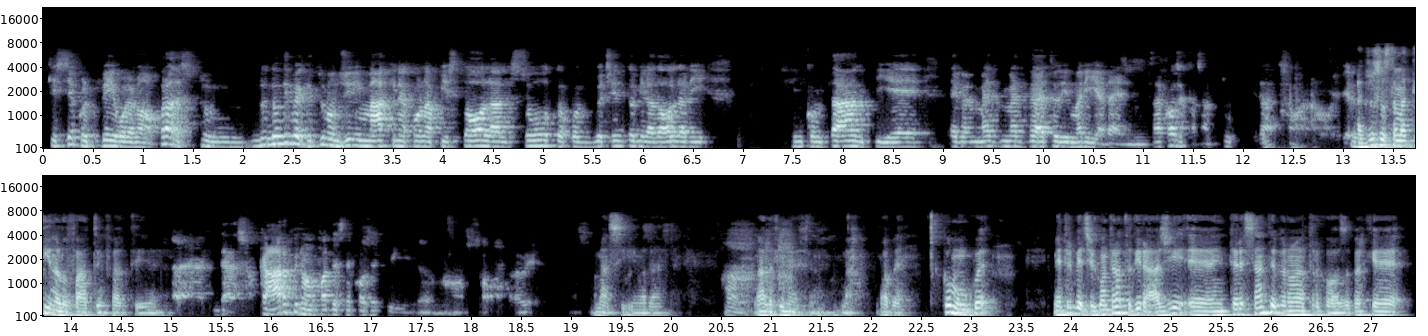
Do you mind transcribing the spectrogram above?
che sia colpevole o no, però adesso tu, non dire che tu non giri in macchina con una pistola al sotto, con 200 mila dollari in contanti e, e mezzetto di Maria, dai, è cosa che facciamo tutti, dai, insomma, Ma giusto stamattina l'ho fatto, infatti. Eh, adesso Carpi non fa queste cose qui, non so, vabbè. Ma sì, ma dai. Ah. Alla fine, no, vabbè. Comunque, mentre invece il contratto di Raji è interessante per un'altra cosa, perché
